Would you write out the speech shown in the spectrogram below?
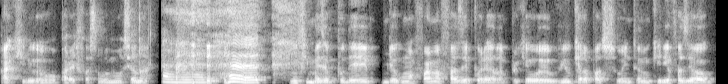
aquilo eu vou parar de falar senão vou me emocionar. Aham. Enfim, mas eu poder de alguma forma fazer por ela, porque eu eu vi o que ela passou, então eu queria fazer algo,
